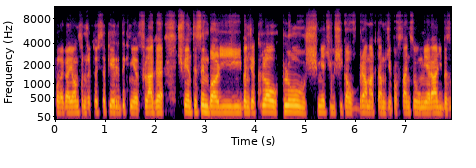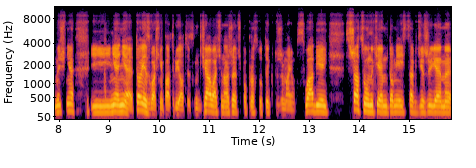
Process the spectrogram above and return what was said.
polegającym, że ktoś sobie pierdyknie flagę, święty symbol i będzie klął, pluł, śmiecił, sikał w bramach tam, gdzie powstańcy umierali bezmyślnie i nie, nie, to jest właśnie patriotyzm, działać na rzecz po prostu tych, którzy mają słabiej, z szacunkiem do miejsca, gdzie żyjemy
